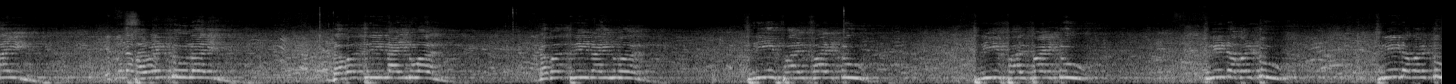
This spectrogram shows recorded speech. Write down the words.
nine seven two nine double three nine one double three nine one. Three five five two. Three five five two. Three double two. Three double two.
